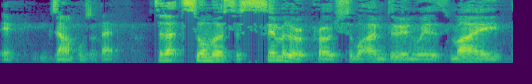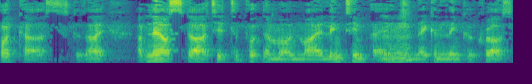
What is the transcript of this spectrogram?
examples of that. So that's almost a similar approach to what I'm doing with my podcasts because I I've now started to put them on my LinkedIn page mm-hmm. and they can link across.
